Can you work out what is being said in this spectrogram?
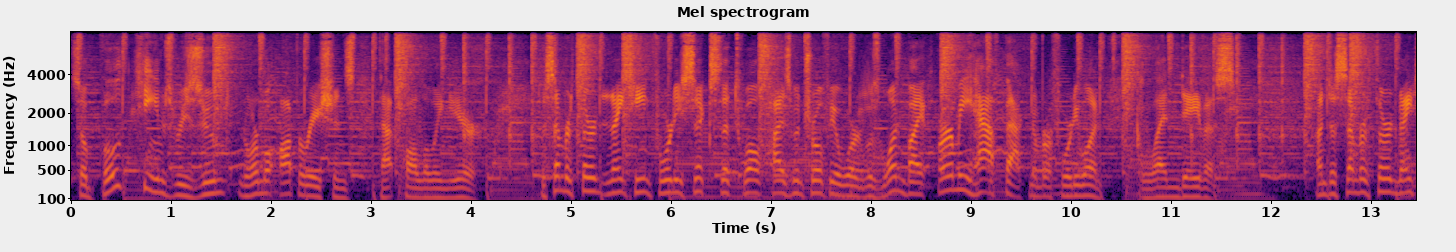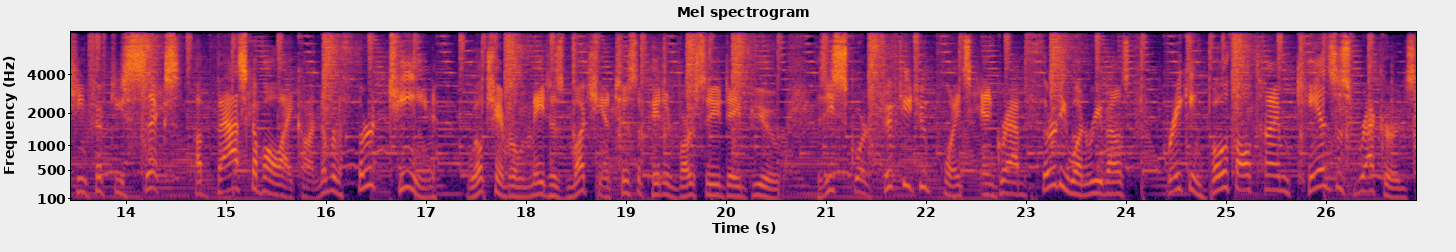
so both teams resumed normal operations that following year. December 3rd, 1946, the 12th Heisman Trophy Award was won by Army halfback number 41, Glenn Davis. On December 3rd, 1956, a basketball icon, number 13, Wilt Chamberlain made his much anticipated varsity debut as he scored 52 points and grabbed 31 rebounds, breaking both all time Kansas records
